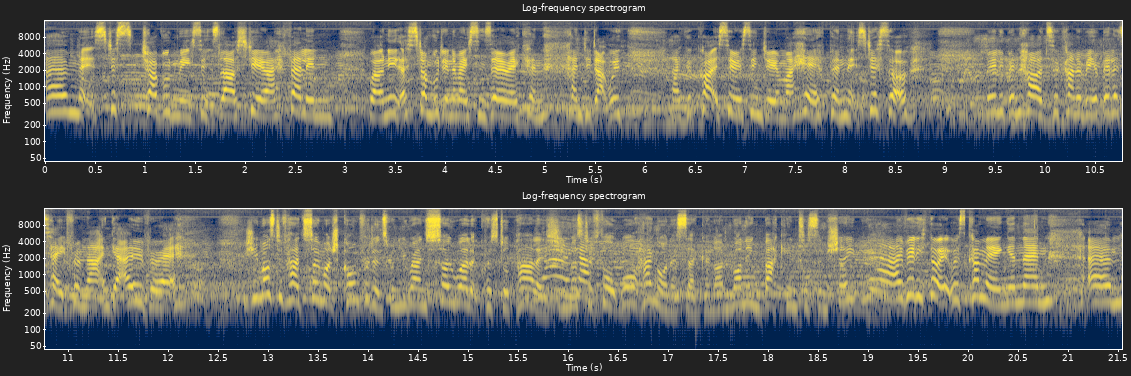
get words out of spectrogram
um, it's just troubled me since last year. I fell in, well, I stumbled in a race in Zurich and ended up with like a quite serious injury in my hip, and it's just sort of really been hard to kind of rehabilitate from that and get over it. You must have had so much confidence when you ran so well at Crystal Palace. Yeah, you must yeah. have thought, well, hang on a second, I'm running back into some shape here. Yeah, I really thought it was coming, and then um,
